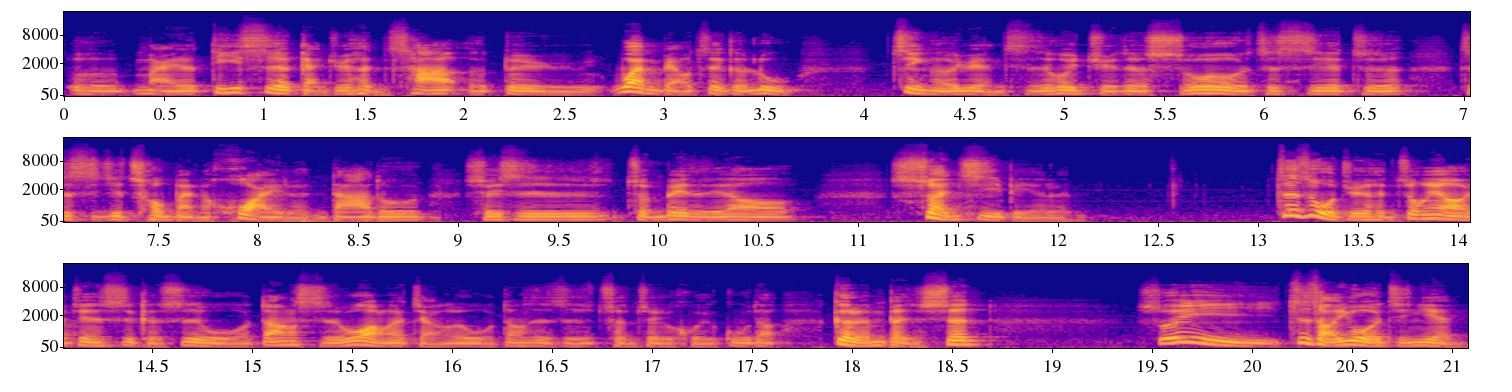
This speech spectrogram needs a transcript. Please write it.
呃买了第一次的感觉很差，而对于腕表这个路。敬而远之，会觉得所有这世界，这这世界充满了坏人，大家都随时准备着要算计别人。这是我觉得很重要一件事。可是我当时忘了讲了，我当时只是纯粹回顾到个人本身。所以至少以我的经验，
